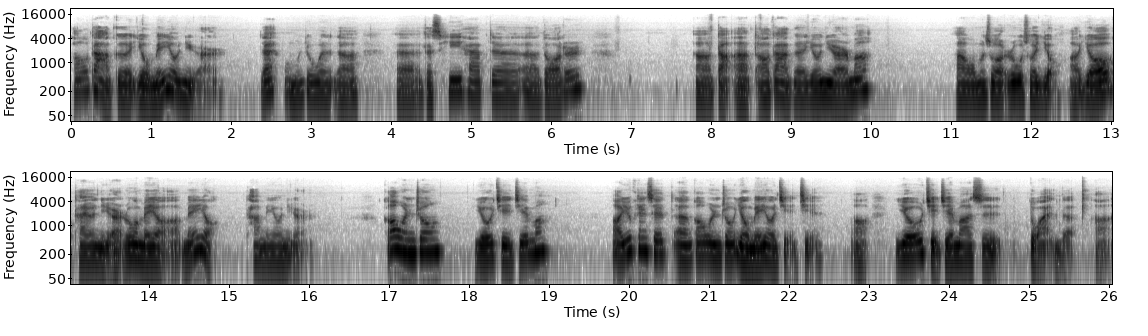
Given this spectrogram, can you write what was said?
高大哥有没有女儿？来，我们就问呃呃，Does he have the daughter？啊，大啊，高大哥有女儿吗？啊，我们说，如果说有啊，有他有女儿；如果没有啊，没有他没有女儿。高文中有姐姐吗？啊，You can say，嗯，高文中有没有姐姐？啊，有姐姐吗？是短的啊，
